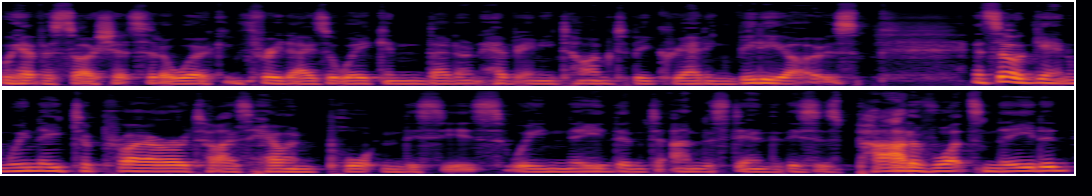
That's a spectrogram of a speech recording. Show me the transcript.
we have associates that are working three days a week and they don't have any time to be creating videos. And so, again, we need to prioritize how important this is. We need them to understand that this is part of what's needed,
